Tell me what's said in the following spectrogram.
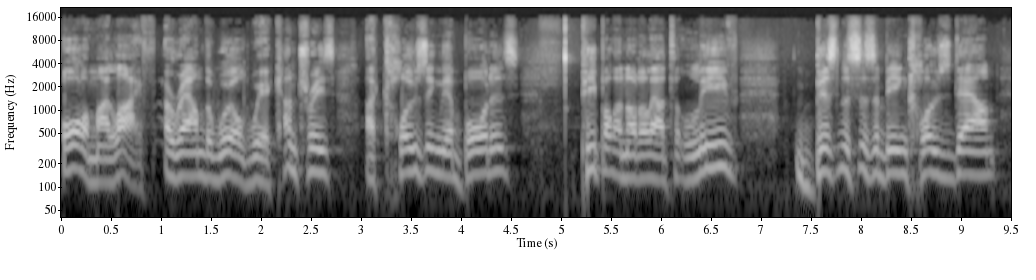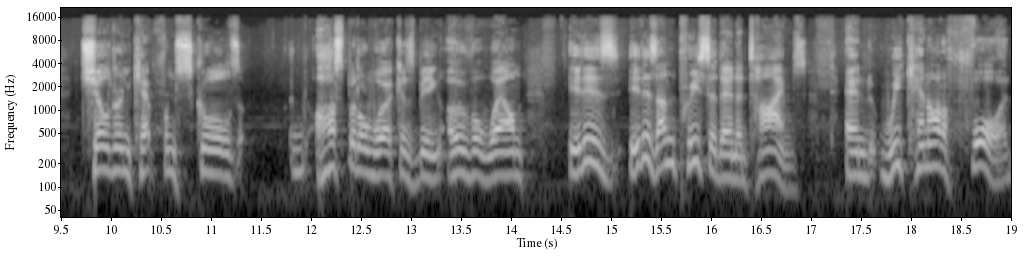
all of my life around the world where countries are closing their borders, people are not allowed to leave, businesses are being closed down, children kept from schools, hospital workers being overwhelmed. It is, it is unprecedented times, and we cannot afford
